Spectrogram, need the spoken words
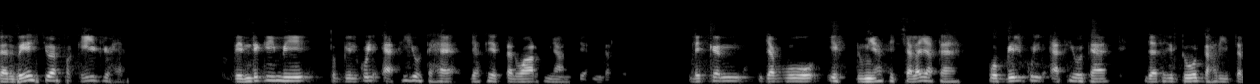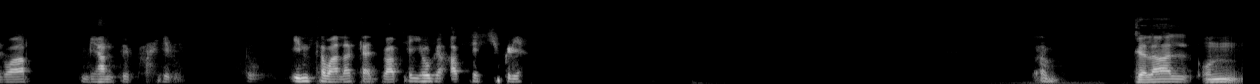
درویش جو ہے، فقیر جو ہے، زندگی میں تو بالکل ایسی ہوتا ہے جیسے تلوار میان کے اندر۔ لیکن جب وہ اس دنیا سے چلا جاتا ہے، وہ بالکل ایسی ہوتا ہے جیسے کہ دو دھاری تلوار بیان سے فاہر ہو تو ان سوالات کا جواب صحیح ہوگا۔ آپ سے شکریہ۔ اب جلال، ان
